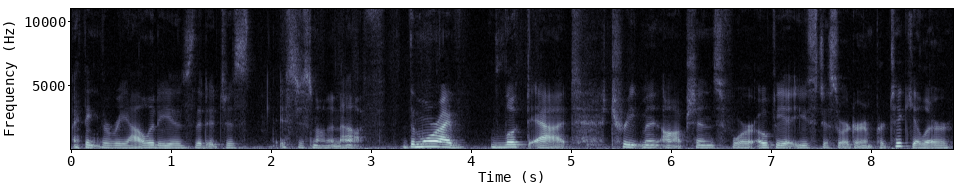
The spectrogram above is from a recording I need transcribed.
I think the reality is that it just it's just not enough. The more I've looked at treatment options for opiate use disorder in particular,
